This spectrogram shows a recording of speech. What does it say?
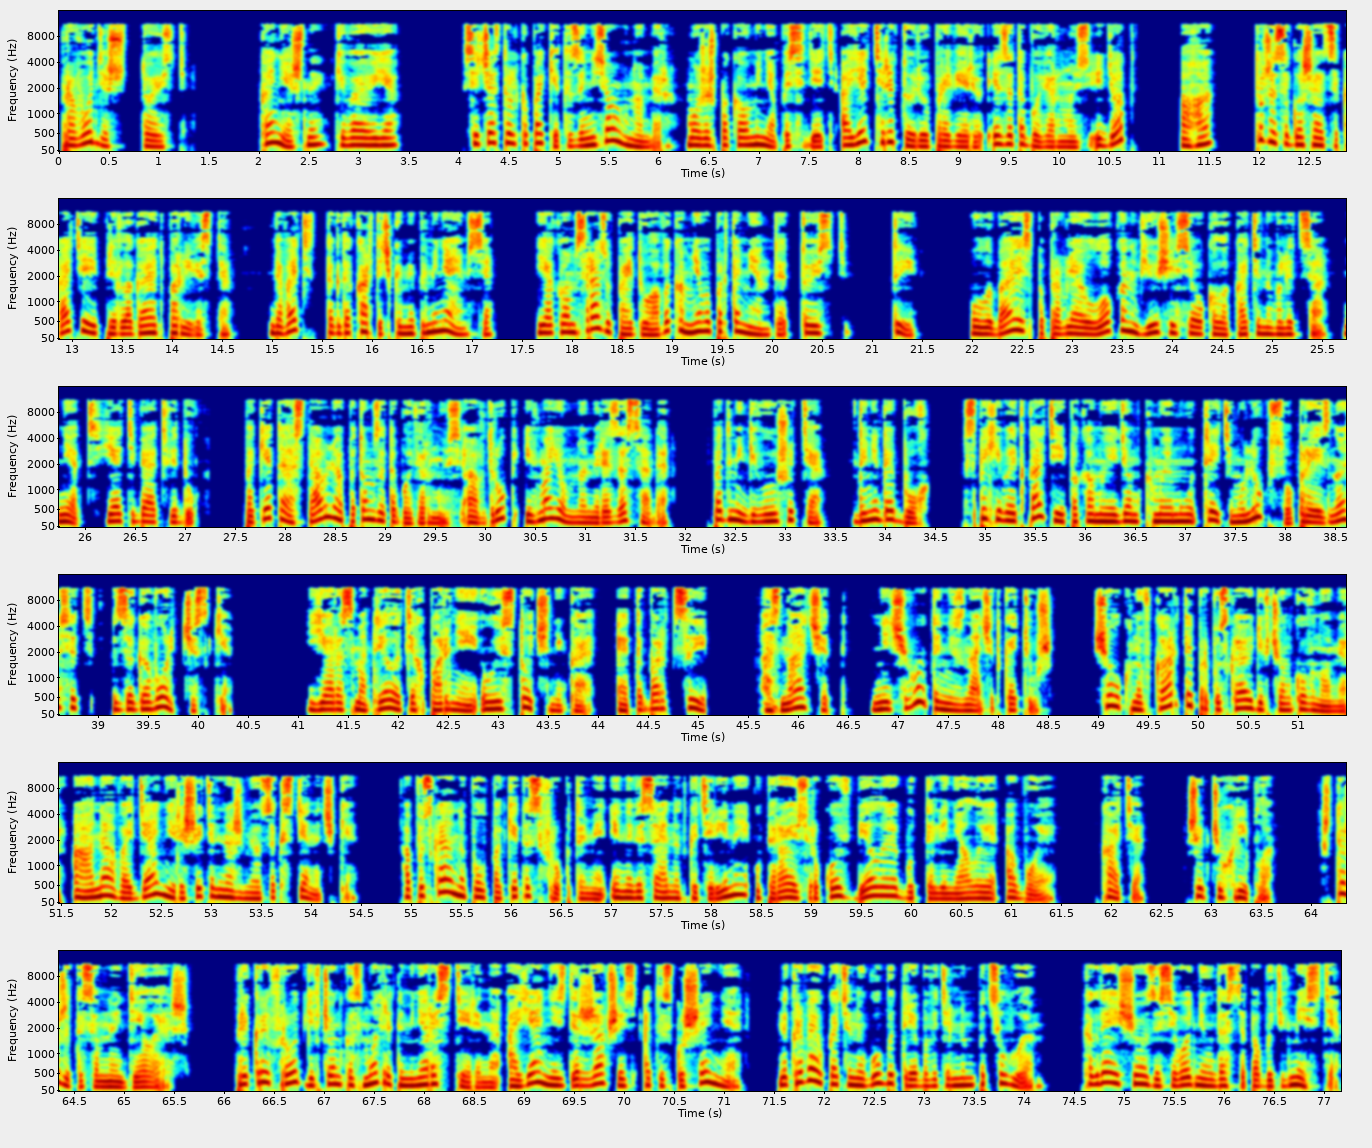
Проводишь, то есть? Конечно, киваю я. Сейчас только пакеты занесем в номер. Можешь пока у меня посидеть, а я территорию проверю и за тобой вернусь. Идет? Ага. Тут же соглашается Катя и предлагает порывисто. Давайте тогда карточками поменяемся. Я к вам сразу пойду, а вы ко мне в апартаменты. То есть ты. Улыбаясь, поправляю локон, вьющийся около Катиного лица. Нет, я тебя отведу. Пакеты оставлю, а потом за тобой вернусь. А вдруг и в моем номере засада? Подмигиваю, шутя. Да не дай бог. Вспыхивает Катя, и пока мы идем к моему третьему люксу, произносит заговорчески. Я рассмотрела тех парней у источника. Это борцы. А значит... Ничего это не значит, Катюш. Щелкнув картой, пропускаю девчонку в номер, а она, войдя, нерешительно жмется к стеночке. Опускаю на пол пакеты с фруктами и, нависая над Катериной, упираюсь рукой в белые, будто линялые обои. «Катя, Шепчу хрипло. «Что же ты со мной делаешь?» Прикрыв рот, девчонка смотрит на меня растерянно, а я, не сдержавшись от искушения, накрываю Катину губы требовательным поцелуем. Когда еще за сегодня удастся побыть вместе?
